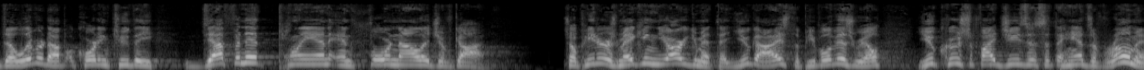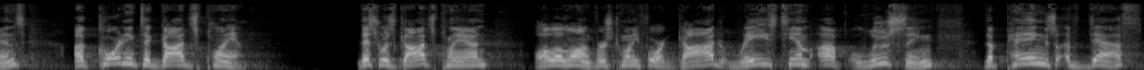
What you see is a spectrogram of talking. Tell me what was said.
delivered up according to the definite plan and foreknowledge of God. So Peter is making the argument that you guys, the people of Israel, you crucified Jesus at the hands of Romans according to God's plan. This was God's plan all along. Verse 24 God raised him up, loosing the pangs of death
